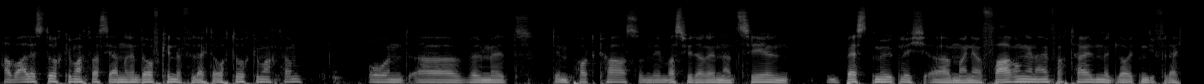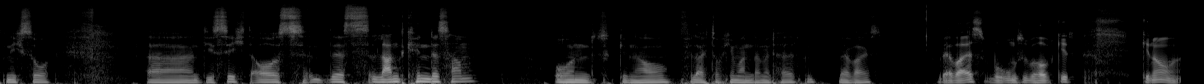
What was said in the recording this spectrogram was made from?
Habe alles durchgemacht, was die anderen Dorfkinder vielleicht auch durchgemacht haben. Und äh, will mit dem Podcast und dem, was wir darin erzählen, bestmöglich äh, meine Erfahrungen einfach teilen mit Leuten, die vielleicht nicht so äh, die Sicht aus des Landkindes haben. Und genau, vielleicht auch jemandem damit helfen. Wer weiß. Wer weiß, worum es überhaupt geht. Genau.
